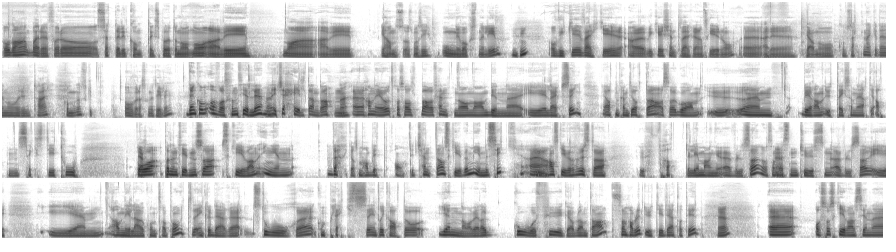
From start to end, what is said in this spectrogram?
Og da, bare for å sette litt kontekst på dette nå Nå er vi, nå er, er vi i hans hva skal man si, unge voksne liv. Mhm. Og hvilke verker, er- hvilke kjente verker er han skriver nå? Eh, Er det pianokonserten? Er ikke det noe rundt her? Kommer ganske overraskende tidlig. Den kom overraskende tidlig, men ikke helt ennå. Eh, han er jo tross alt bare 15 år når han begynner i Leipzig i 1858, og så går han blir han uteksaminert i 1862. Ja. Og på den tiden så skriver han ingen verker som har blitt ordentlig kjente. Han skriver mye musikk. Eh, Mm. Han skriver for første ufattelig mange øvelser, altså nesten 1000 øvelser i, i um, harmonilære kontrapunkt. Det inkluderer store, komplekse, intrikate og gjennomarbeida gode fuger, blant annet, som har blitt utgitt i ettertid. Ja. Eh, og så skriver han sine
